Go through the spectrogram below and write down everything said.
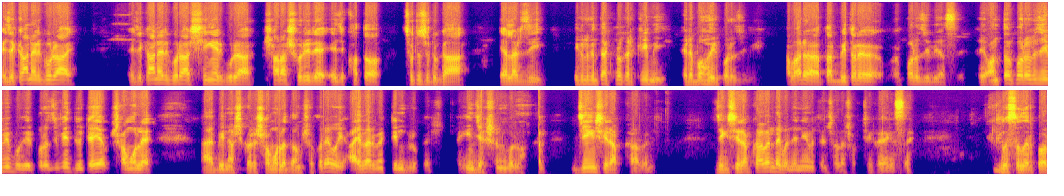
এই যে কানের গোড়ায়, এই যে কানের গোড়া, শিঙের গোড়া, সারা শরীরে এই যে ক্ষত, ছোট ছোট গা, অ্যালার্জি, এগুলো কিন্তু এক প্রকার কৃমি। এটা বহির পরজীবী। আবার তার ভিতরে পরজীবী আছে। এই অন্তর পরজীবী, বহির পরজীবী দুইটাই সমলে বিনাশ করে, সমলে ধ্বংস করে ওই আইভারমেকটিন গ্রুপের ইনজেকশনগুলো। জিঙ্ক সিরাপ খাওয়াবেন। জিঙ্ক সিরাপ খাওয়াবেন দেখবেন যে নিয়মিত ইনশাল্লাহ সব ঠিক হয়ে গেছে। গোসলের পর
